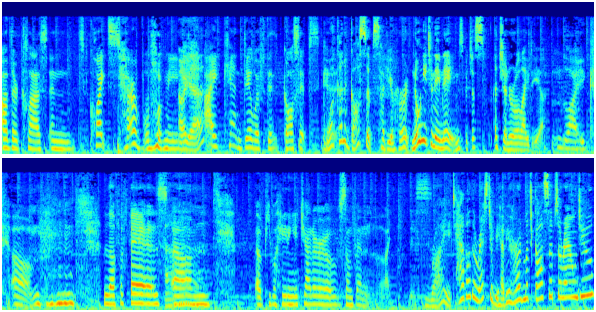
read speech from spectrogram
other class, and it's quite terrible for me. Oh, yeah? I can't deal with the gossips. What kind of gossips have you heard? No need to name names, but just a general idea. like um, love affairs, um, uh, people hating each other, or something like this. Right. How about the rest of you? Have you heard much gossips around you?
